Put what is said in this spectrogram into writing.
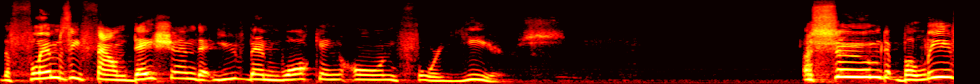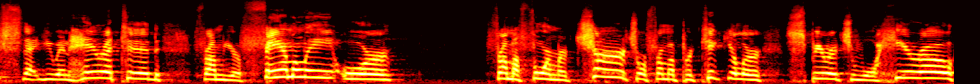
the flimsy foundation that you've been walking on for years. Assumed beliefs that you inherited from your family or from a former church or from a particular spiritual hero,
